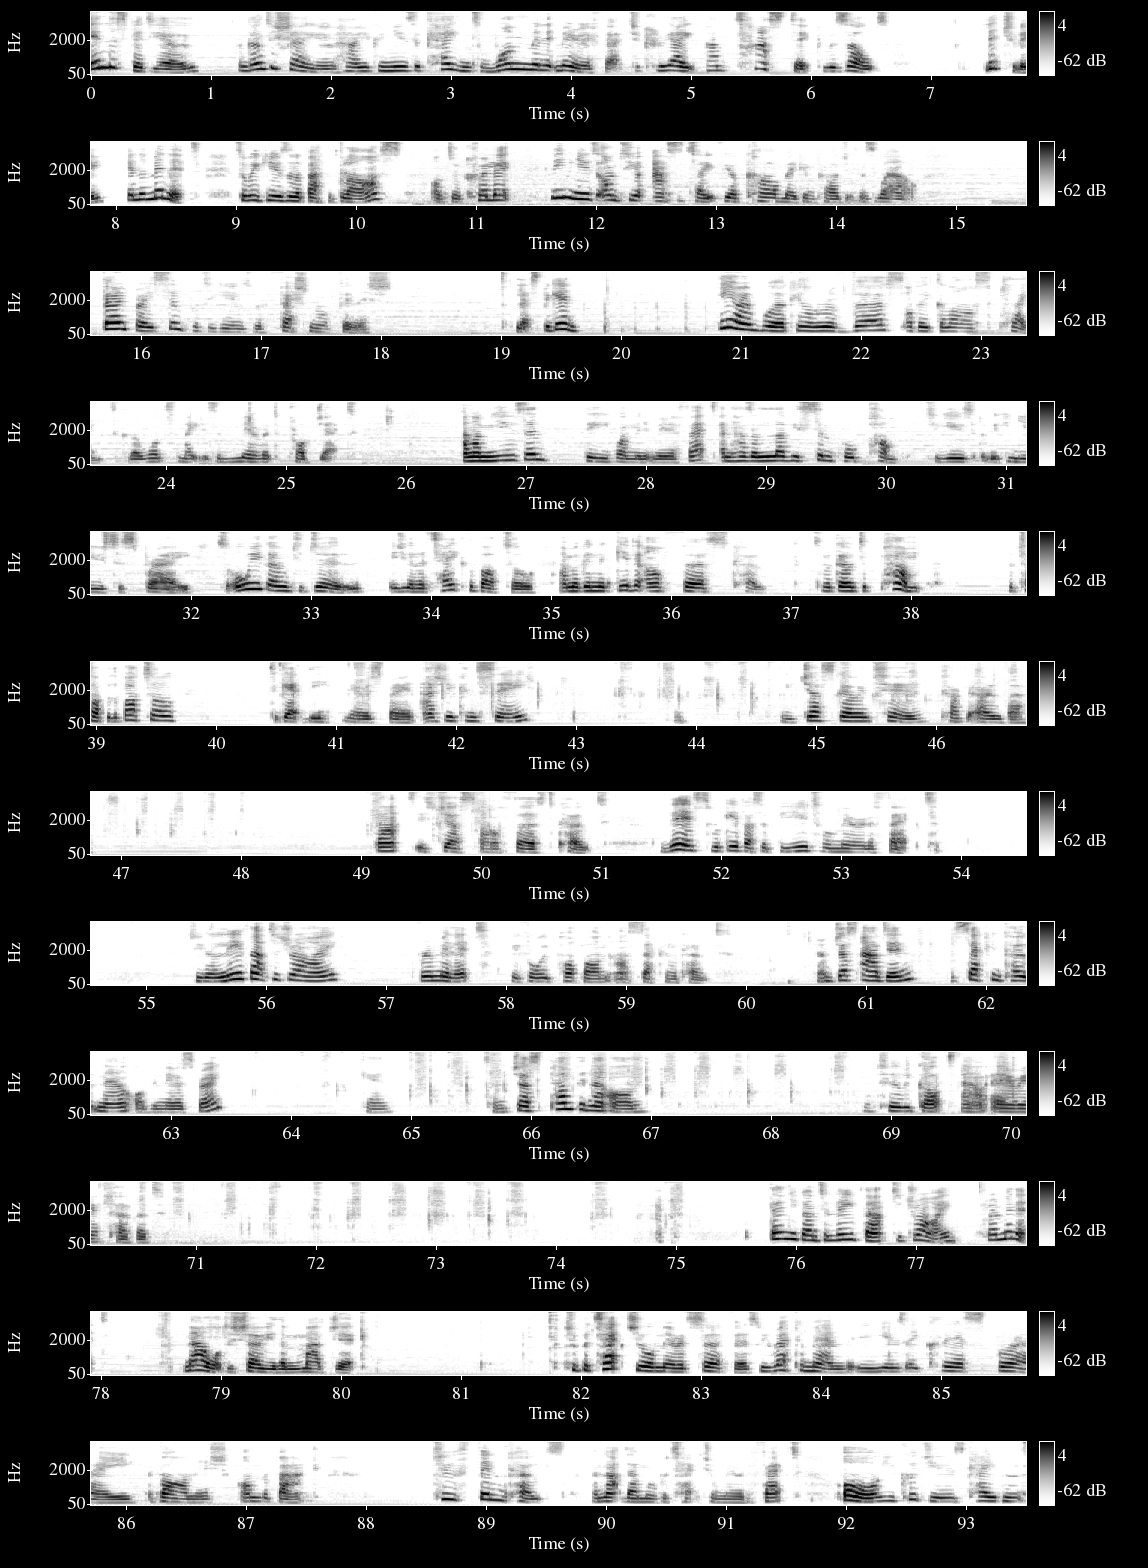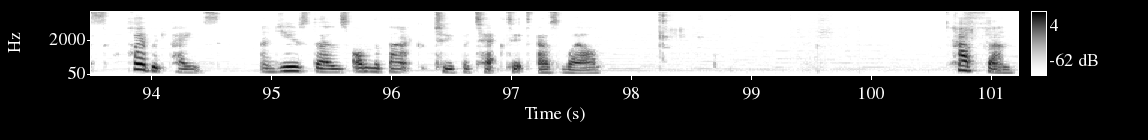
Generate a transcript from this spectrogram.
In this video, I'm going to show you how you can use a Cadence one minute mirror effect to create fantastic results, literally in a minute. So we can use on the back of glass, onto acrylic, you can even use it onto your acetate for your card making project as well. Very, very simple to use with professional finish. Let's begin. Here I'm working on the reverse of a glass plate because I want to make this a mirrored project. And I'm using the one minute mirror effect and has a lovely simple pump to use that we can use to spray. So all you're going to do is you're going to take the bottle and we're going to give it our first coat. So we're going to pump the top of the bottle to get the mirror spray. As you can see, we're just going to cover it over. That is just our first coat. This will give us a beautiful mirrored effect. So you're going to leave that to dry for a minute before we pop on our second coat. I'm just adding the second coat now of the mirror spray. Again, so I'm just pumping that on until we got our area covered. Then you're going to leave that to dry for a minute. Now I want to show you the magic. To protect your mirrored surface, we recommend that you use a clear spray varnish on the back, two thin coats, and that then will protect your mirrored effect. Or you could use Cadence hybrid paints and use those on the back to protect it as well. Have fun.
